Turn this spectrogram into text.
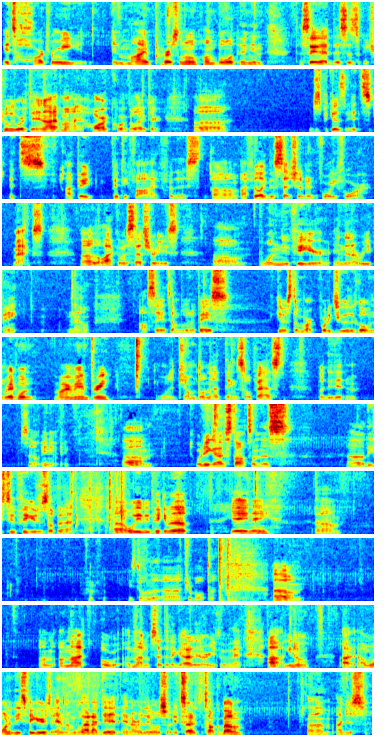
it's hard for me, in my personal humble opinion, to say that this is truly worth it. And I'm a hardcore collector, uh, just because it's it's I paid 55 for this. Um, I feel like this set should have been 44 max. Uh, the lack of accessories, um, one new figure, and then a repaint. Now, I'll say it I'm blue in the face. Give us the Mark 42, the golden red one, Iron Man 3. I would have jumped on that thing so fast, but they didn't. So anyway, um, what are you guys' thoughts on this? Uh, these two figures and stuff like that. Uh, will you be picking it up? Yay, nay? Um, he's doing the uh, Travolta. Um, I'm I'm not over, I'm not upset that I got it or anything like that. Uh, you know, I, I wanted these figures and I'm glad I did, and I really was excited to talk about them. Um, I just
